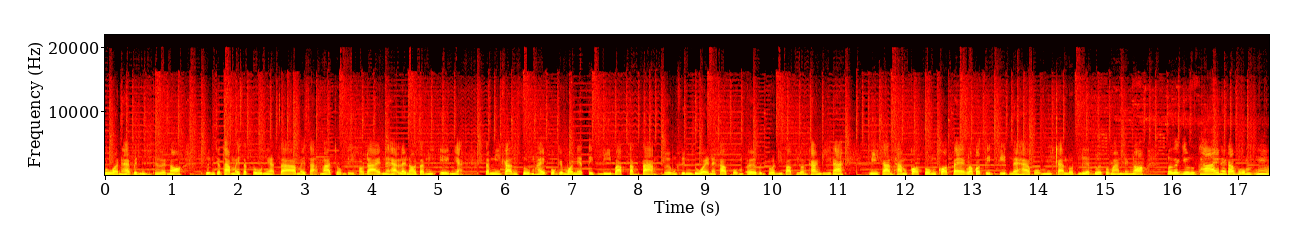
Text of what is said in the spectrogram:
ตัวนะฮะเป็น1เทิร์นเนาะซึ่งจะทำให้ศัตรูเนี่ยจะไม่สามารถโจมตีเขาได้นะฮะและนอกจากนี้เองเนี่ย จะมีการสุ่มให้โปเกมอนเนี่ยติดดีบัฟต่างๆ เพิ่มขึ้นด้วยนะครับผมเออเป็นตัวดีบัฟที่ค่อนข้างดีนะ มีการทำเกาะตรงเกาะแตกแล้วก็ติดพิษนะฮะผมมีการลดเลือดด้วยประมาณหนึ่งเนาะตัวสกิลสุดท้ายนะครับผมอืม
